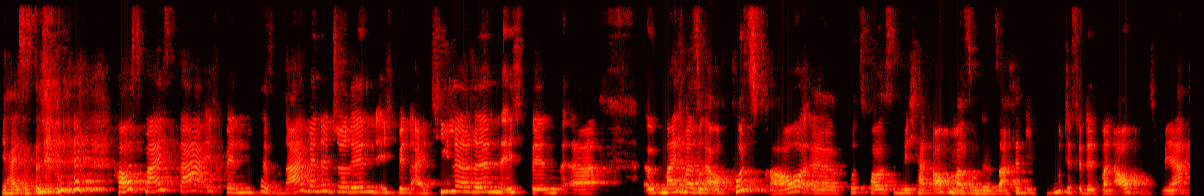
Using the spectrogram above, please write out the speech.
wie heißt das denn? Hausmeister, ich bin Personalmanagerin, ich bin ITlerin, ich bin äh, manchmal sogar auch Putzfrau. Äh, Putzfrau ist für mich halt auch immer so eine Sache, die gute findet man auch nicht mehr.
